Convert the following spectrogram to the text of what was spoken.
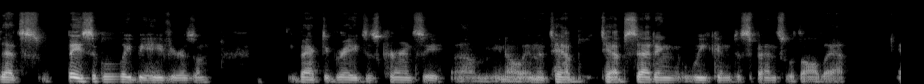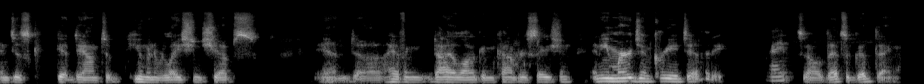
That's basically behaviorism. Back to grades as currency. Um, you know, in the tab tab setting, we can dispense with all that and just get down to human relationships and uh, having dialogue and conversation and emergent creativity. right So that's a good thing.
